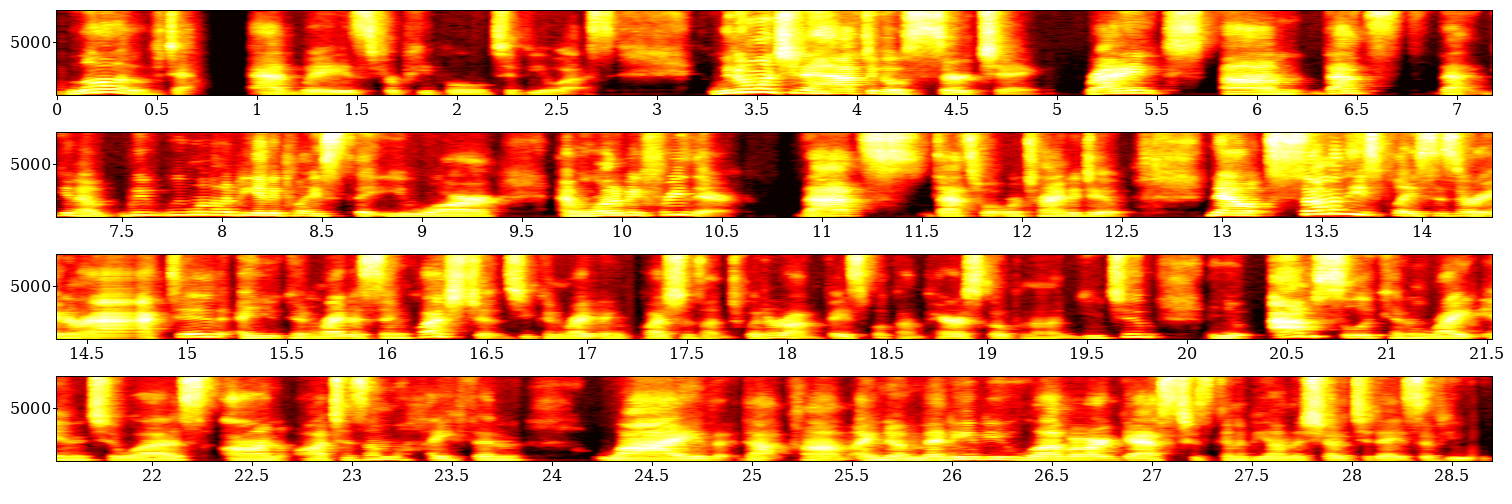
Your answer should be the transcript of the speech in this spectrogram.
love to add ways for people to view us. We don't want you to have to go searching, right? Um, that's that, you know, we, we want to be any place that you are and we want to be free there that's that's what we're trying to do. Now some of these places are interactive and you can write us in questions. You can write in questions on twitter on facebook on periscope and on youtube and you absolutely can write into us on autism hyphen live.com i know many of you love our guest who's going to be on the show today so if you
